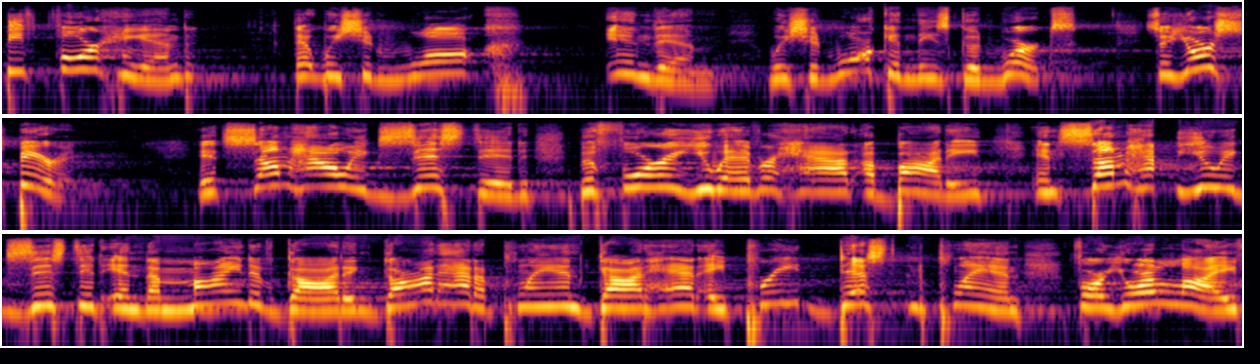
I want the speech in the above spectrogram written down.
beforehand that we should walk in them. We should walk in these good works. So, your spirit, It somehow existed before you ever had a body, and somehow you existed in the mind of God, and God had a plan. God had a predestined plan for your life,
